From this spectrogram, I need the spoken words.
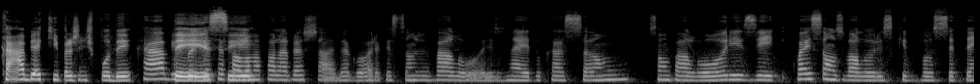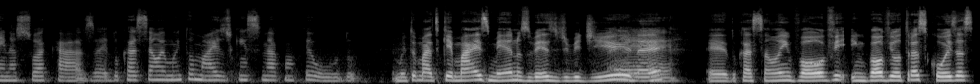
cabe aqui para a gente poder cabe, ter porque esse... você falou uma palavra-chave agora, questão de valores, né? Educação são valores e quais são os valores que você tem na sua casa? Educação é muito mais do que ensinar conteúdo. É muito mais do que mais, menos, vezes, dividir, é... né? É, educação envolve, envolve outras coisas.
